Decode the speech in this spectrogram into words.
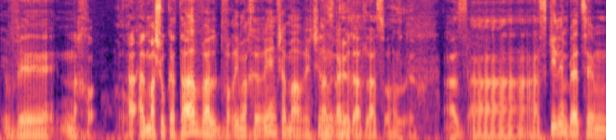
ונכון, okay. אוקיי. על מה שהוא כתב ועל דברים אחרים שהמערכת שלנו גם יודעת לעשות. אז איך? אז ה skillים בעצם,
